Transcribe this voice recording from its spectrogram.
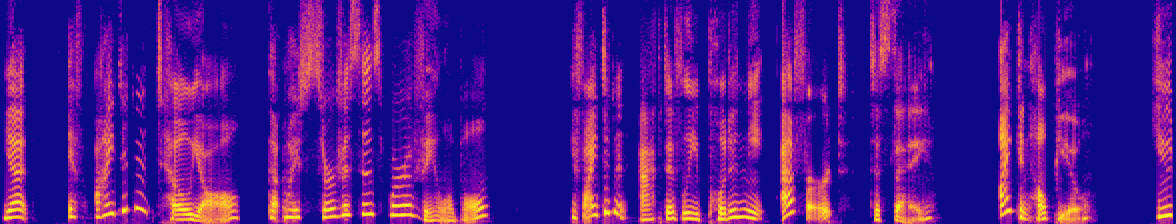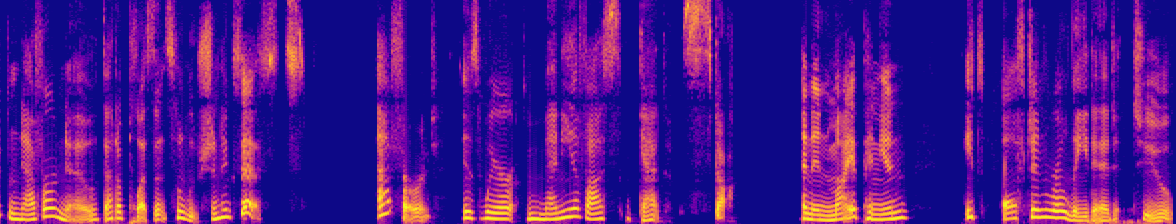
Yet, if I didn't tell y'all that my services were available, if I didn't actively put in the effort to say, I can help you, you'd never know that a pleasant solution exists. Effort is where many of us get stuck. And in my opinion, it's often related to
